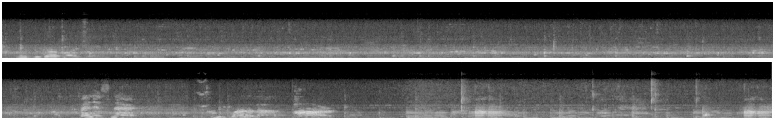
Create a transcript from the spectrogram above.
I think we got my change. Net. Banana. Par. Uh-uh. Uh-uh.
